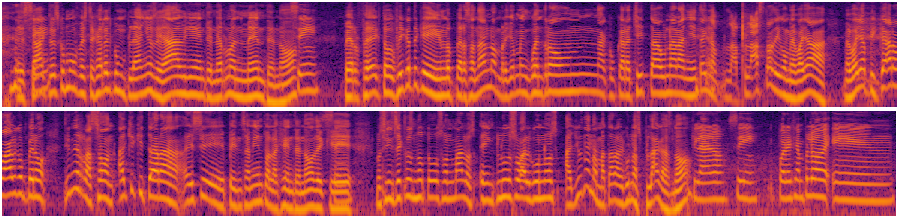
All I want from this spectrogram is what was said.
Exacto. Es como festejar el cumpleaños de alguien, tenerlo en mente, ¿no? Sí. Perfecto. Fíjate que en lo personal, no, hombre, yo me encuentro una cucarachita, una arañita y la, aplasto, digo, me vaya, me vaya a picar o algo, pero tienes razón, hay que quitar a ese pensamiento a la gente, ¿no? De que los insectos no todos son malos e incluso algunos ayudan a matar algunas plagas, ¿no? Claro, sí. Por ejemplo, en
